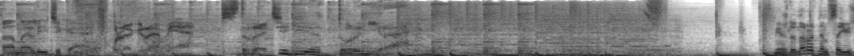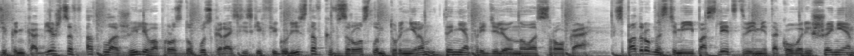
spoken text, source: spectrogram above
аналитика в программе «Стратегия турнира». В Международном союзе конькобежцев отложили вопрос допуска российских фигуристов к взрослым турнирам до неопределенного срока. С подробностями и последствиями такого решения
